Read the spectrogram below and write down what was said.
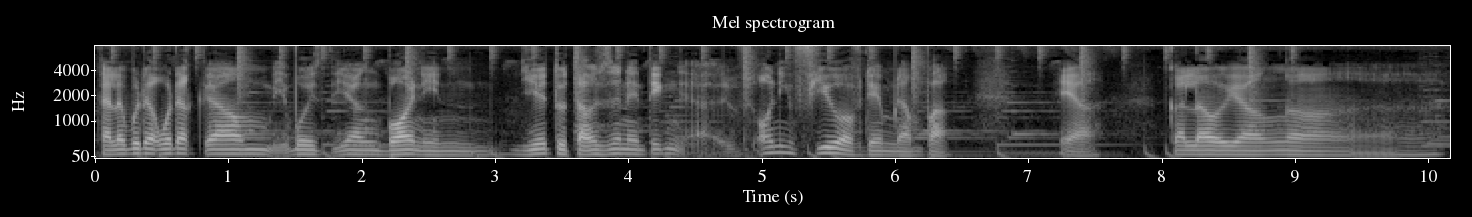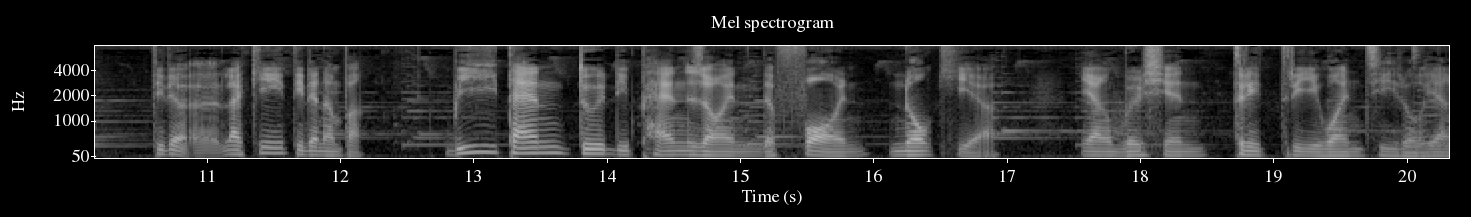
kalau budak-budak um, yang born in year 2000 I think uh, only few of them nampak. Ya. Yeah. kalau yang uh, tidak laki tidak nampak. We tend to depends on the phone Nokia yang version 3310 yang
